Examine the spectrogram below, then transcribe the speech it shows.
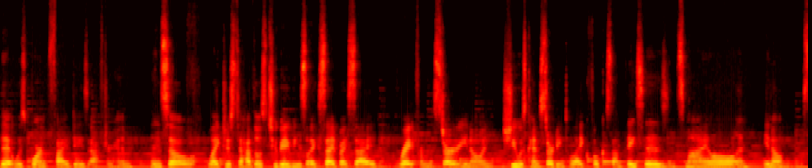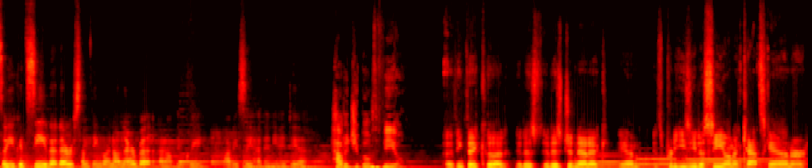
that was born five days after him. And so, like, just to have those two babies like side by side right from the start, you know, and she was kind of starting to like focus on faces and smile, and you know, so you could see that there was something going on there, but I don't think we obviously had any idea. How did you both feel? I think they could. It is it is genetic, and it's pretty easy to see on a CAT scan or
